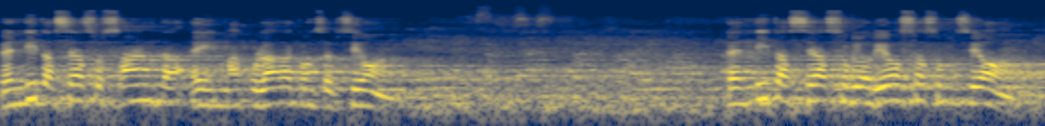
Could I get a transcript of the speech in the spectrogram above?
Bendita sea su santa e inmaculada concepción. Bendita sea su gloriosa asunción.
